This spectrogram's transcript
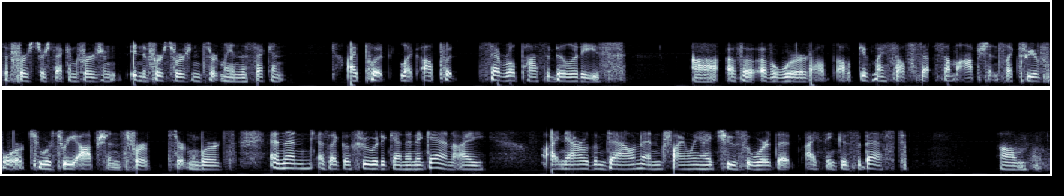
the first or second version, in the first version, certainly in the second, I put like I'll put several possibilities uh, of a of a word. I'll I'll give myself some options, like three or four, two or three options for certain words, and then as I go through it again and again, I I narrow them down, and finally I choose the word that I think is the best. Um,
